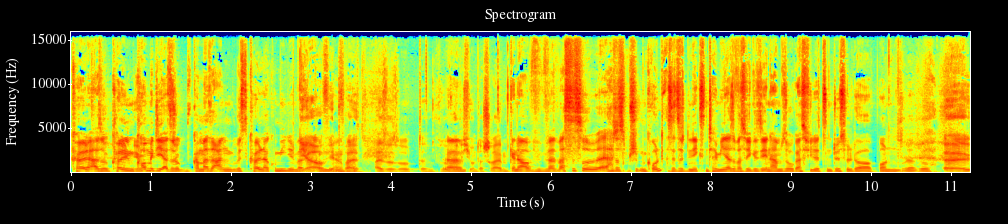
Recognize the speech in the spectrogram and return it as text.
Köln, also Köln Comedy, also kann man sagen, du bist Kölner Comedian? Weil ja, auf jeden Fall. Also so, so würde äh, ich unterschreiben. Genau. Was ist so, hat das einen bestimmten Grund, dass jetzt so die nächsten Termine, also was wir gesehen haben, so ganz viele jetzt in Düsseldorf, Bonn oder so? Äh,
